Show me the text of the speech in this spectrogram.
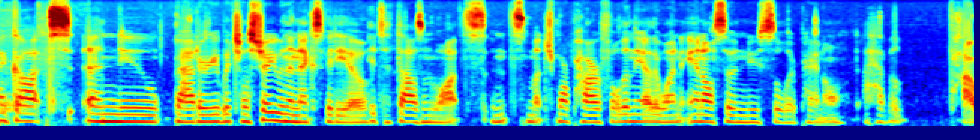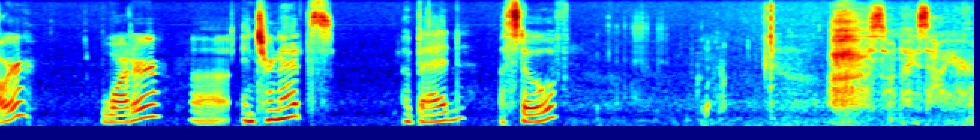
I got a new battery, which I'll show you in the next video. It's a thousand watts and it's much more powerful than the other one and also a new solar panel. I have a power, water, uh, internet, a bed, a stove. so nice out here.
